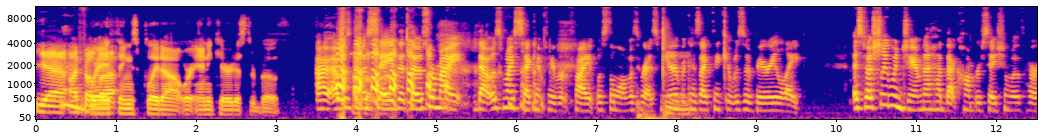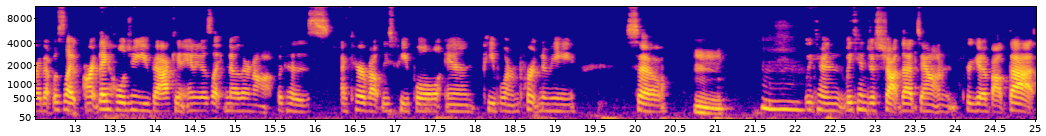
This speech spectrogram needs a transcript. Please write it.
yeah, I felt way that. things played out, where Annie carried us through both. I, I was gonna say that those were my that was my second favorite fight was the one with Rezmir Mm. because I think it was a very like especially when Jamna had that conversation with her that was like, Aren't they holding you back? And Annie was like, No, they're not, because I care about these people and people are important to me. So Mm. Hmm. we can we can just shot that down and forget about that.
